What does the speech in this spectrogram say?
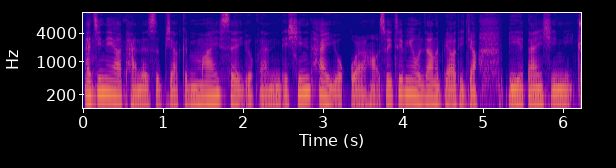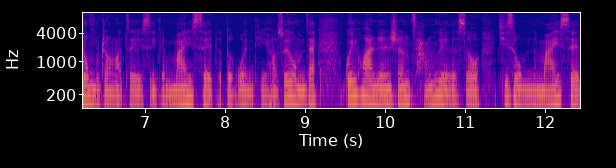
那今天要谈的是比较跟 mindset 有关，你的心态有关哈，所以这篇文章的标题叫“别担心你重不重啊”，这也是一个 mindset 的问题哈。所以我们在规划人生长远的时候，其实我们的 mindset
